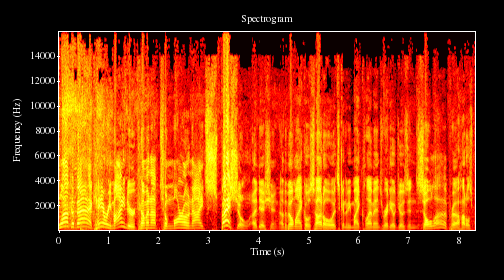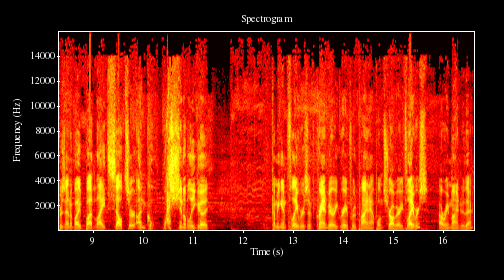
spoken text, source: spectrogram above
Welcome back. Hey, a reminder coming up tomorrow night, special edition of the Bill Michaels Huddle. It's going to be Mike Clemens, Radio and Zola. Huddle's presented by Bud Light Seltzer, unquestionably good. Coming in flavors of cranberry, grapefruit, pineapple, and strawberry flavors. A reminder there.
